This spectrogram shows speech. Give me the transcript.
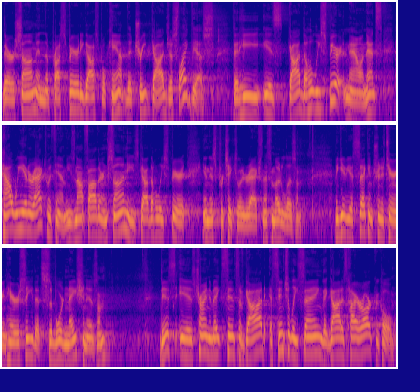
There are some in the prosperity gospel camp that treat God just like this that He is God the Holy Spirit now, and that's how we interact with Him. He's not Father and Son, He's God the Holy Spirit in this particular interaction. That's modalism. Let me give you a second Trinitarian heresy that's subordinationism. This is trying to make sense of God, essentially saying that God is hierarchical.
